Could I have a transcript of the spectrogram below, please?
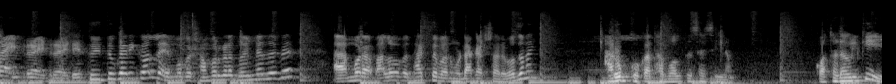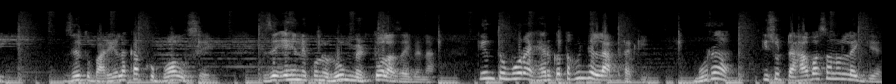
রাইট রাইট রাইট তুই তো গাড়ি করলে মোকে সম্পর্কটা জমে যাবে আমরা ভালোভাবে থাকতে পারব ঢাকার শহরে বোঝো নাই? আরোগ্য কথা বলতে চাইছিলাম। কথাটা হল কি? যেহেতু বাড়ি এলাকা খুব বলছে যে এখানে কোনো রুমমেট তোলা যাইবে না। কিন্তু মোরা হের কথা শুনলে লাভটা কি? মোরা কিছু টাকা বাঁচানোর লাগিয়ে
